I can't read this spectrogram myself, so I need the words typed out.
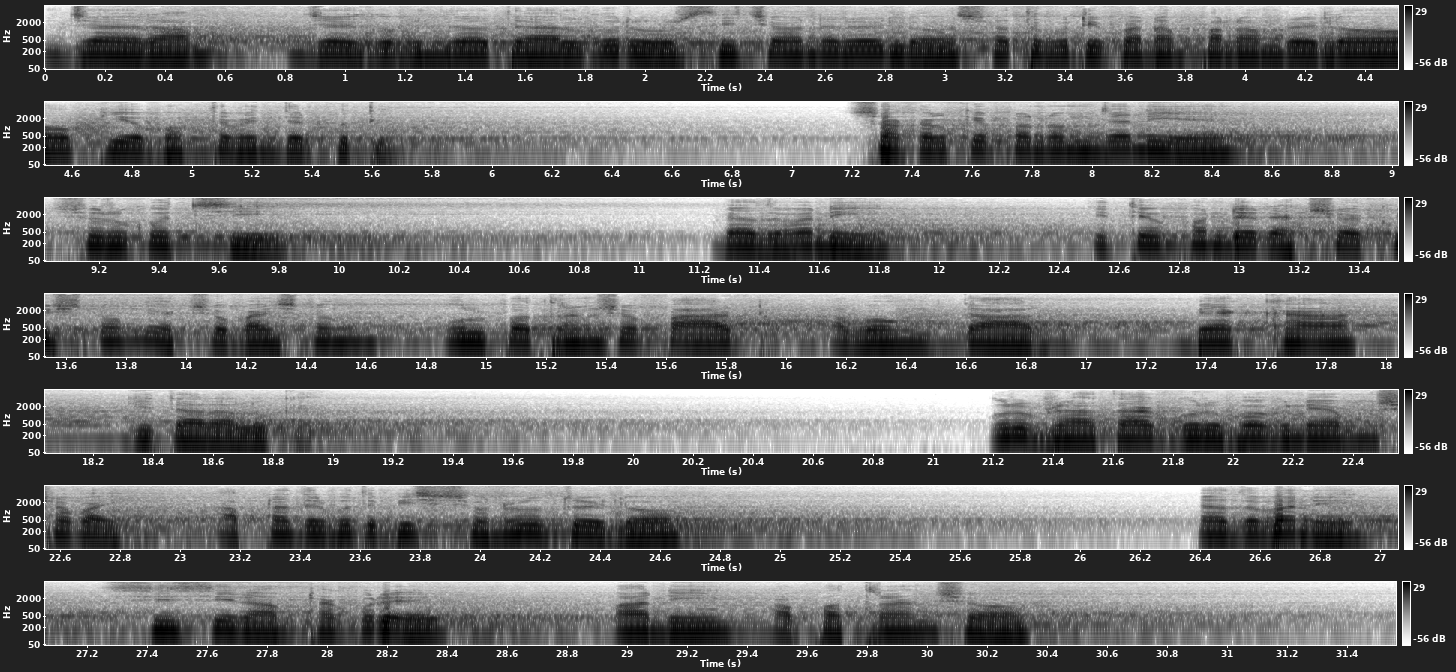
জয় রাম, জয় গোবিন্দ, দয়াল গুরুর শ্রীচরণে রইল, শতকোটি প্রণাম প্রণাম রইল, প্রিয় ভক্তবৃন্দের প্রতি। সকলকে প্রণাম জানিয়ে শুরু করছি বেদবাণী, তৃতীয় খণ্ডের একশো একুশ নং, একশো বাইশ নং মূল পত্রাংশ পাঠ এবং তার ব্যাখ্যা গীতার আলোকে। গুরু ভ্রাতা, গুরু ভগ্নী এবং সবাই, আপনাদের প্রতি বিশেষ অনুরোধ রইল। বেদবাণী শ্রী শ্রী রাম ঠাকুরের বাণী বা পত্রাংশ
